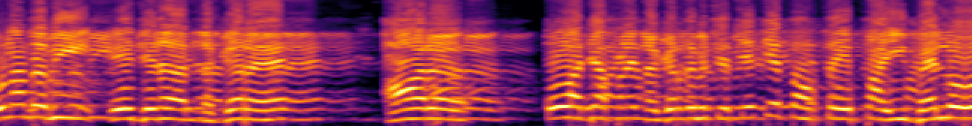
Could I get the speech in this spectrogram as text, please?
ਉਹਨਾਂ ਦਾ ਵੀ ਇਹ ਜਿਹੜਾ ਨਗਰ ਹੈ, ਔਰ ਉਹ ਅੱਜ ਆਪਣੇ ਨਗਰ ਦੇ ਵਿੱਚ ਚੇਚੇ ਤੌਰ ਤੇ ਭਾਈ ਬਹਿਲੋ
